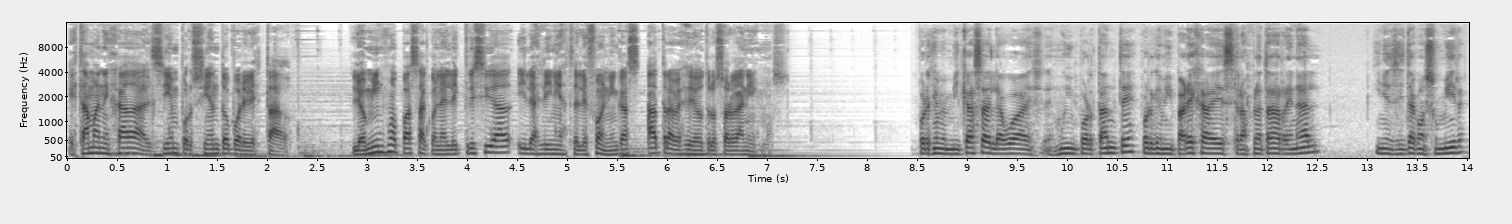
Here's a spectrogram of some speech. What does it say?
está manejada al 100% por el Estado. Lo mismo pasa con la electricidad y las líneas telefónicas a través de otros organismos. Por ejemplo, en mi casa el agua es, muy importante porque mi pareja es trasplantada renal y necesita consumir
